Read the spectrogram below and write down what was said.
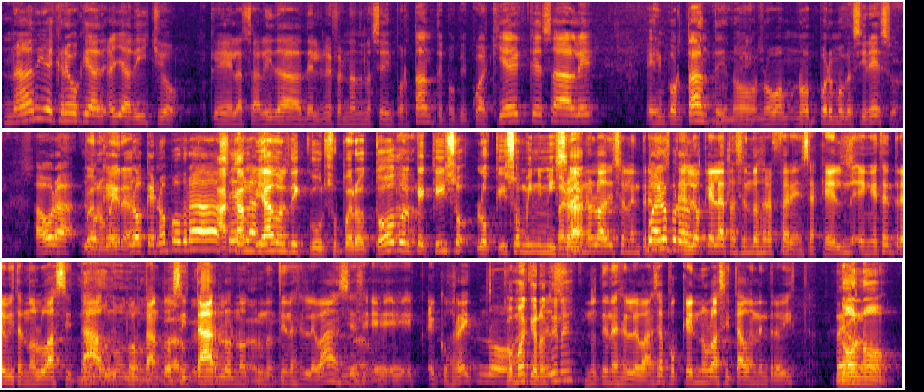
nadie creo que haya dicho que la salida de Leonel Fernández no sea importante, porque cualquier que sale es importante, no, no, no podemos decir eso. Ahora, lo, que, lo que no podrá Ha cambiado el discurso, pero todo el que quiso, lo quiso minimizar. Pero él no lo ha dicho en la entrevista, es lo que él está haciendo referencia, que él en esta entrevista no lo ha citado, y por tanto citarlo no, tiene relevancia, es, correcto. ¿Cómo es que no tiene? No tiene relevancia porque él no lo ha citado en la entrevista. no, no,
